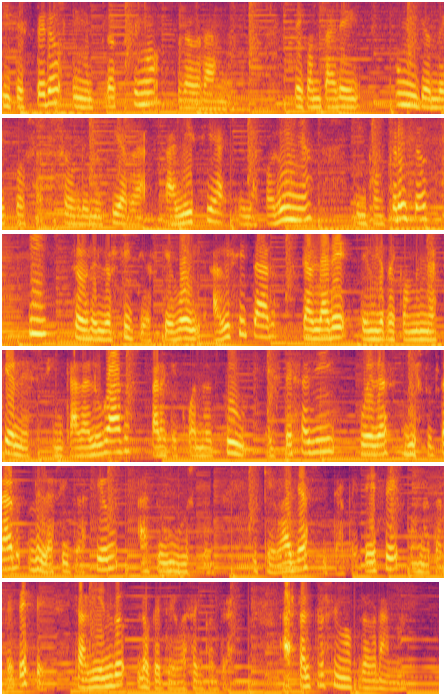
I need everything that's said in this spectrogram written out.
y te espero en el próximo programa. Te contaré un millón de cosas sobre mi tierra, Galicia y La Coruña en concreto y sobre los sitios que voy a visitar. Te hablaré de mis recomendaciones en cada lugar para que cuando tú estés allí puedas disfrutar de la situación a tu gusto y que vayas si te apetece o no te apetece, sabiendo lo que te vas a encontrar. Hasta el próximo programa.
